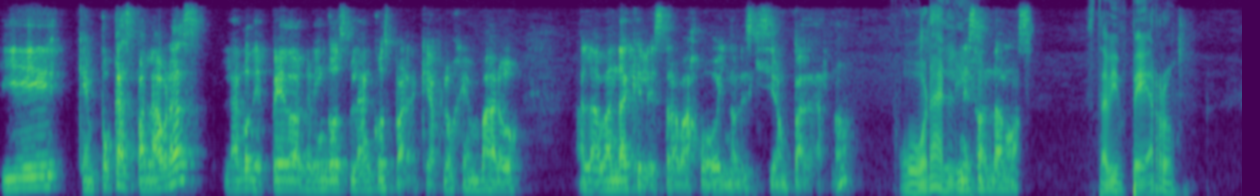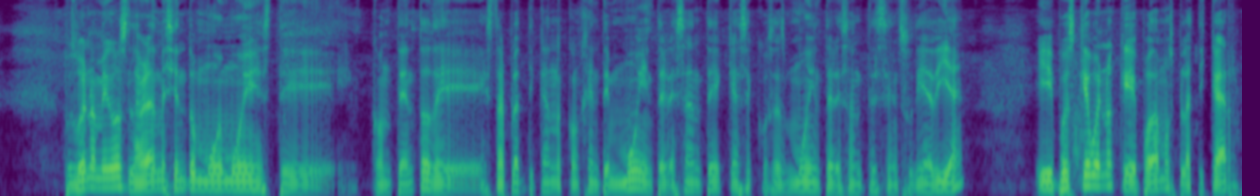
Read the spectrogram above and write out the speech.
y que en pocas palabras le hago de pedo a gringos blancos para que aflojen varo a la banda que les trabajó y no les quisieron pagar, ¿no? Órale. En eso andamos. Está bien perro. Pues bueno amigos, la verdad me siento muy muy este contento de estar platicando con gente muy interesante que hace cosas muy interesantes en su día a día. Y pues qué bueno que podamos platicar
